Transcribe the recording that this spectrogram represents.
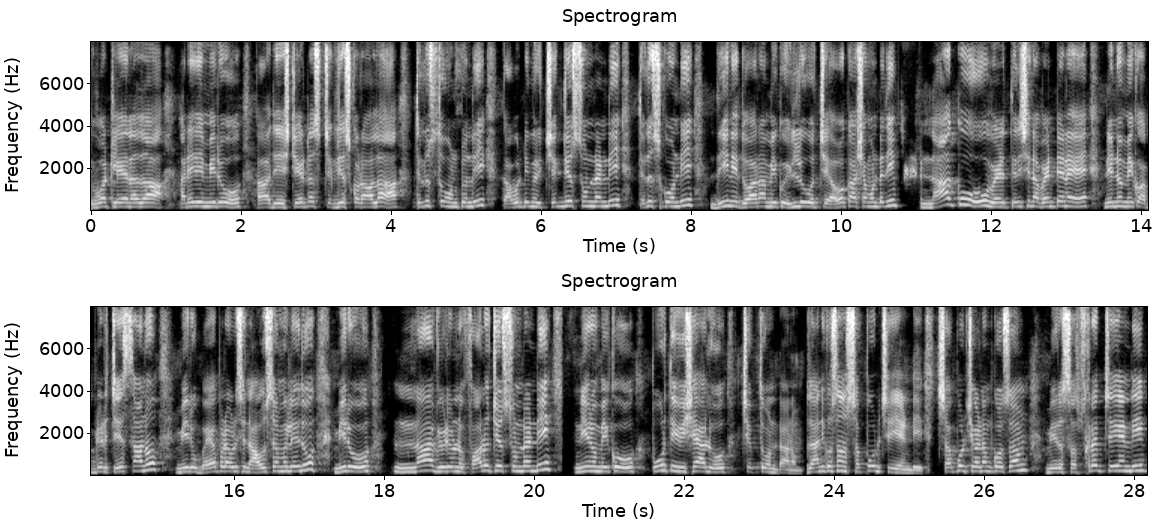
ఇవ్వట్లేదా అనేది మీరు అది స్టేటస్ చెక్ చేసుకోవడం వల్ల తెలుస్తూ ఉంటుంది. కాబట్టి మీరు చెక్ చేస్తూ ఉండండి తెలుసుకోండి. దీని ద్వారా మీకు ఇల్లు వచ్చే అవకాశం ఉంటుంది. నాకు తెలిసిన వెంటనే నేను మీకు అప్డేట్ చేస్తాను. మీరు భయపడవలసిన అవసరం లేదు. మీరు నా వీడియోలను ఫాలో చేస్తుండండి. నేను మీకు పూర్తి విషయాలు చెప్తూ ఉంటాను. దానికోసం సపోర్ట్ చేయండి. సపోర్ట్ చేయడం కోసం మీరు సబ్స్క్రైబ్ చేయండి.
